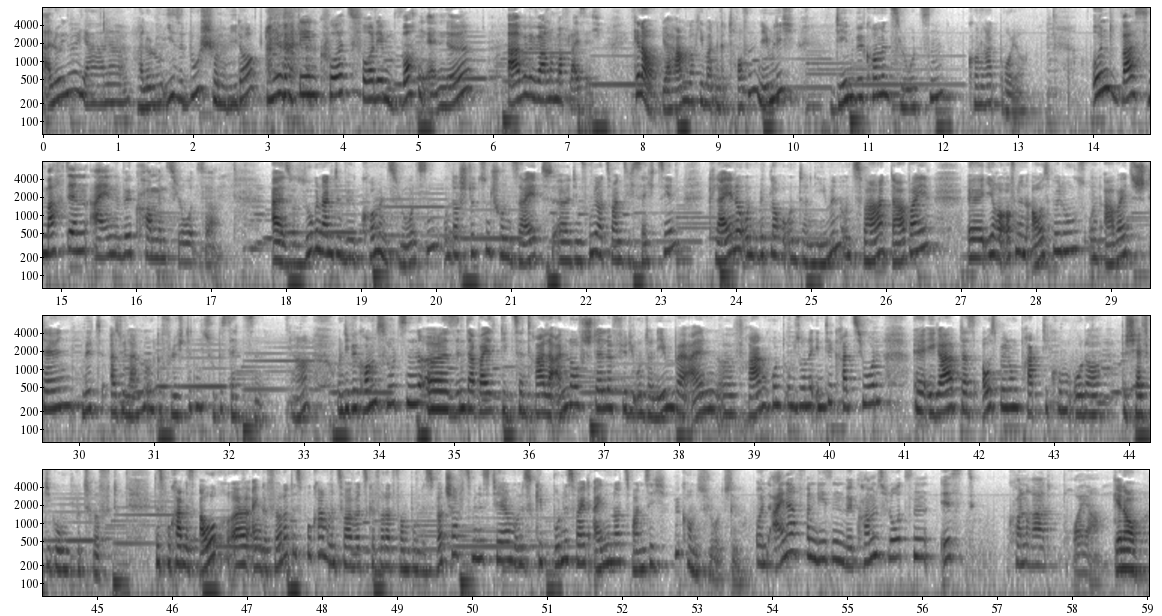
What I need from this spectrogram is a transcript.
Hallo Juliane. Hallo Luise, du schon wieder? Wir stehen kurz vor dem Wochenende, aber wir waren noch mal fleißig. Genau, wir haben noch jemanden getroffen, nämlich den Willkommenslotsen Konrad Breuer. Und was macht denn ein Willkommenslotse? Also sogenannte Willkommenslotsen unterstützen schon seit äh, dem Frühjahr 2016 kleine und mittlere Unternehmen und zwar dabei, äh, ihre offenen Ausbildungs- und Arbeitsstellen mit Asylanten und Geflüchteten zu besetzen. Ja? Und die Willkommenslotsen äh, sind dabei die zentrale Anlaufstelle für die Unternehmen bei allen äh, Fragen rund um so eine Integration, äh, egal ob das Ausbildung, Praktikum oder Beschäftigung betrifft. Das Programm ist auch äh, ein gefördertes Programm und zwar wird es gefördert vom Bundeswirtschaftsministerium und es gibt bundesweit 120 Willkommenslotsen. Und einer von diesen Willkommenslotsen ist Konrad Breuer. Genau.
